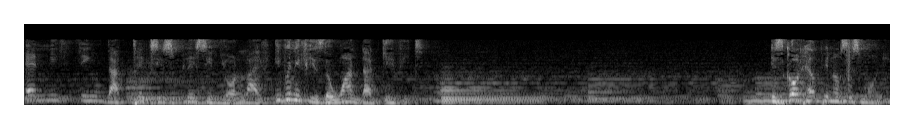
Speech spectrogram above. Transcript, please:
anything that takes his place in your life, even if he's the one that gave it. Is God helping us this morning?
